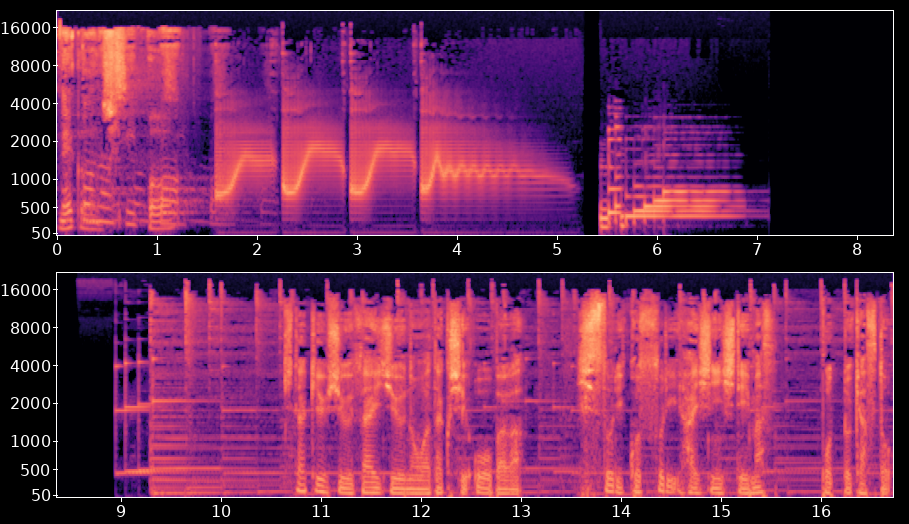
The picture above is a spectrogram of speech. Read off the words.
猫のしっぽ北九州在住の私大場がひっそりこっそり配信しています。ポッドキャスト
